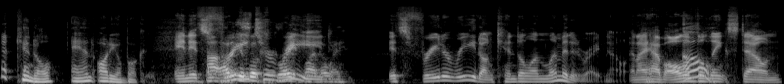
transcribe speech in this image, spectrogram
Kindle, and audiobook. And it's Uh, free to great, read. by the way. It's free to read on Kindle Unlimited right now, and I have all of the Oh. links down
